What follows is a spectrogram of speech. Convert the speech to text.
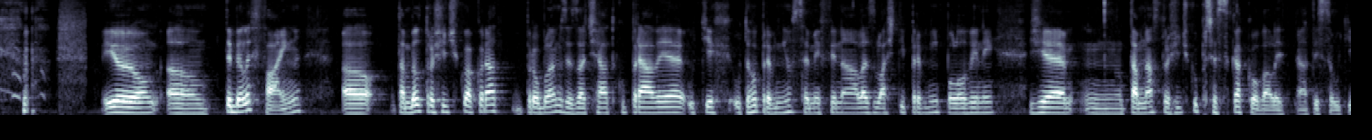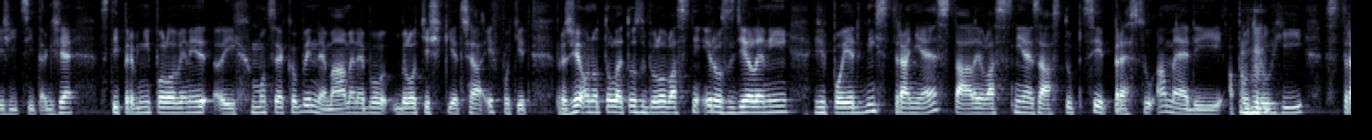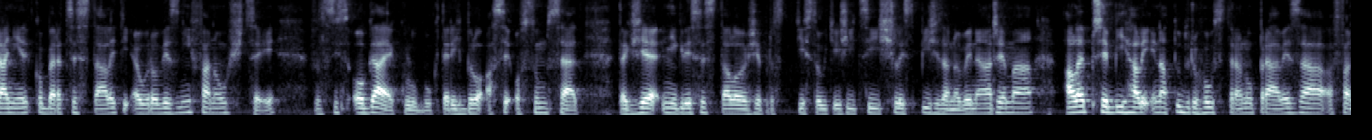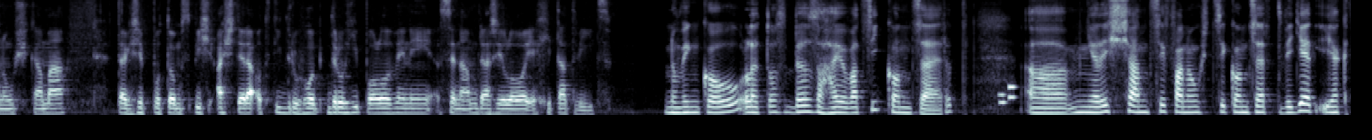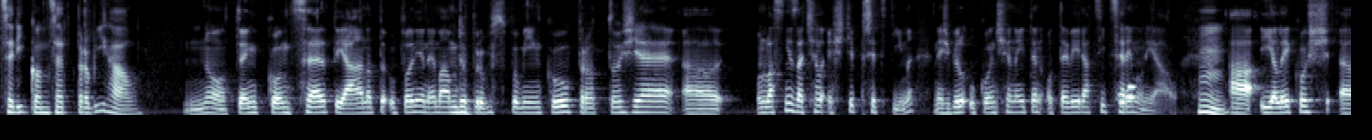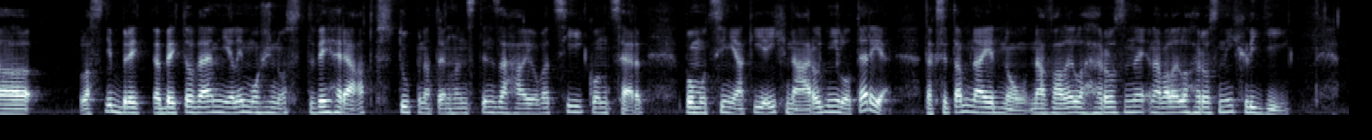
jo, jo, uh, ty byly fajn. Uh, tam byl trošičku akorát problém ze začátku právě u, těch, u toho prvního semifinále, zvlášť té první poloviny, že mm, tam nás trošičku přeskakovali na ty soutěžící, takže z té první poloviny jich moc jakoby nemáme, nebo bylo těžké je třeba i fotit, protože ono to letos bylo vlastně i rozdělený, že po jedné straně stáli vlastně zástupci presu a médií a po mm-hmm. druhé straně koberce stáli ty eurovizní fanoušci, vlastně z Ogae klubu, kterých bylo asi 800, takže někdy se stalo, že prostě ti soutěžící šli spíš za novinářema, ale přebíhali i na tu druhou stranu právě za fanouškama, takže potom spíš až teda od té druhé poloviny se nám dařilo je chytat víc. Novinkou letos byl zahajovací koncert. Měli šanci fanoušci koncert vidět, jak celý koncert probíhal? No, ten koncert, já na to úplně nemám dobrou vzpomínku, protože uh, on vlastně začal ještě předtím, než byl ukončený ten otevírací ceremoniál. Hmm. A jelikož uh, vlastně Brit, Britové měli možnost vyhrát vstup na tenhle ten zahajovací koncert pomocí nějaký jejich národní loterie, tak se tam najednou navalil, hrozný, navalil hrozných lidí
